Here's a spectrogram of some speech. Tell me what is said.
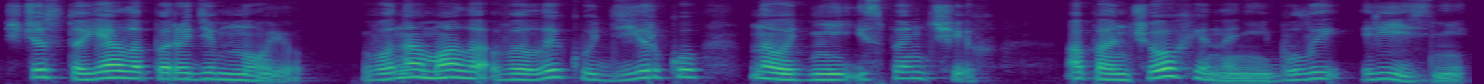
що стояла переді мною. Вона мала велику дірку на одній із панчіх, а панчохи на ній були різні.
